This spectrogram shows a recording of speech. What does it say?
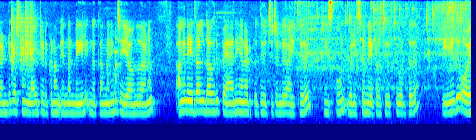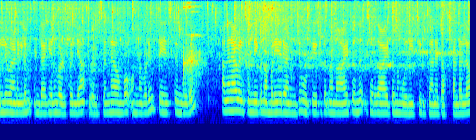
രണ്ട് കഷ്ണങ്ങളായിട്ട് എടുക്കണം എന്നുണ്ടെങ്കിൽ നിങ്ങൾക്ക് അങ്ങനെയും ചെയ്യാവുന്നതാണ്. അങ്ങനെ ഏതായാലും ഇതാ ഒരു പാന് ഞാൻ അടുപ്പത്ത് വെച്ചിട്ടുണ്ട്. അതിക്കൊരു ടീസ്പൂൺ വെളിച്ചെണ്ണ കേട്ടോ ചേർത്ത് കൊടുത്തത്. ഏത് ഓയിലിൽ വേണമെങ്കിലും ഉണ്ടാക്കിയാലും കുഴപ്പമില്ല. വെളിച്ചെണ്ണ ആകുമ്പോൾ ഒന്നുകൂടിയും ടേസ്റ്റും കൂടും. അങ്ങനെ ആ വെളിച്ചെണ്ണയ്ക്ക് നമ്മൾ ഈ ഒരു അഞ്ച് മുട്ടയിട്ടിട്ട് നന്നായിട്ടൊന്ന് ചെറുതായിട്ടൊന്ന് മുരിച്ചെടുക്കുകയാണ് കേട്ടോ. കണ്ടല്ലോ?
